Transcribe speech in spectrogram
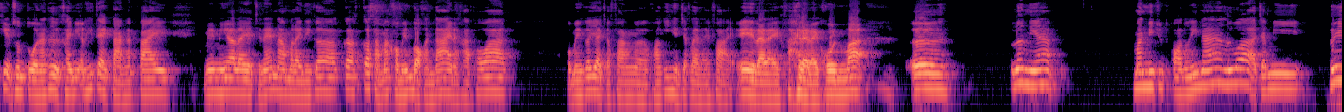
คิดเห็นส่วนตัวนะถ้าเกิดใครมีอะไรที่แตกต่างกันไปไม่มีอะไรจะแนะนำอะไรนี่ก็ก็ก็สามารถคอมเมนต์บอกกันได้นะครับเพราะว่าผมเองก็อยากจะฟังความคิดเห็นจากหลาย ๆ ฝ่าย เอ้หลาย ๆ ฝ่ายหลาย ๆ คนว่า เออ เรื่องเนี้ยมันมีจุดอ่อนตรงนี้นะ หรือว่าอาจจะมีเฮ้ย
